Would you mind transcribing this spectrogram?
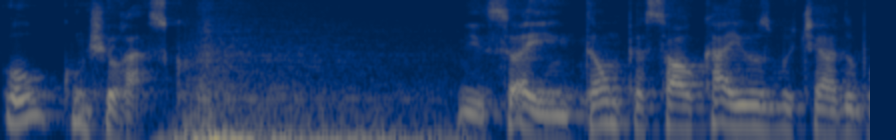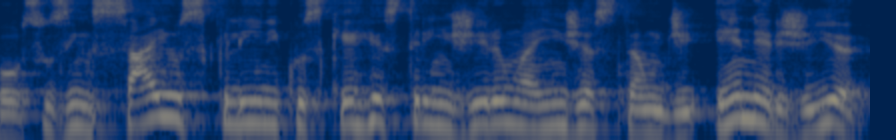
ou com churrasco? Isso aí. Então, pessoal, caiu os butiá do bolso. Os ensaios clínicos que restringiram a ingestão de energia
